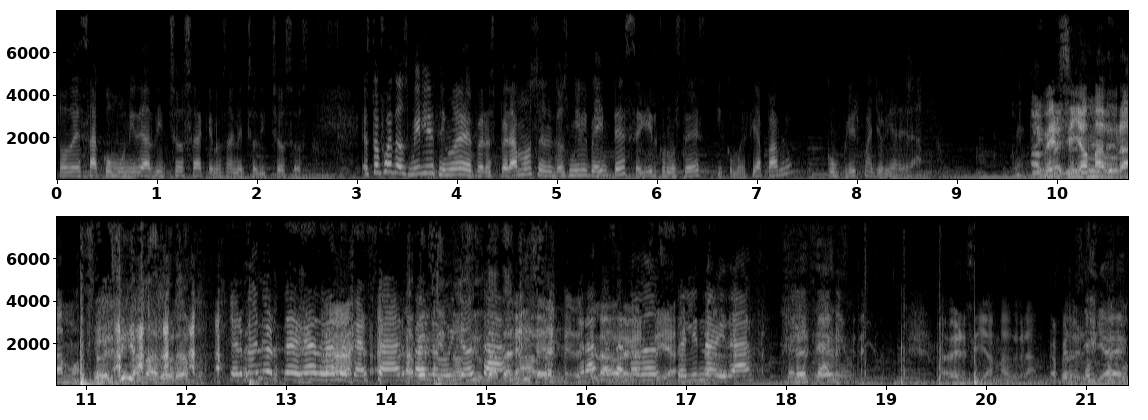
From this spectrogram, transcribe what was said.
toda esa comunidad dichosa que nos han hecho dichosos. Esto fue 2019, pero esperamos en el 2020 seguir con ustedes y, como decía Pablo, cumplir mayoría de edad. A ver si ya maduramos. A ver si ya maduramos. Germán Ortega, Eduardo Casar, Pablo si no Bullosa. Gracias a todos. García. Feliz Navidad. Feliz Gracias. año. A ver si ya maduramos. A ver si ya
